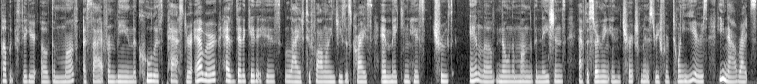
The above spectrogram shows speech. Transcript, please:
public figure of the month, aside from being the coolest pastor ever, has dedicated his life to following Jesus Christ and making his truth and love known among the nations. After serving in church ministry for 20 years, he now writes,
